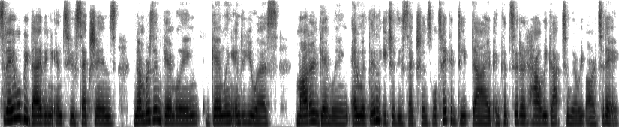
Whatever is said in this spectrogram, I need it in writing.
Today, we'll be diving into sections Numbers in Gambling, Gambling in the US, Modern Gambling, and within each of these sections, we'll take a deep dive and consider how we got to where we are today.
